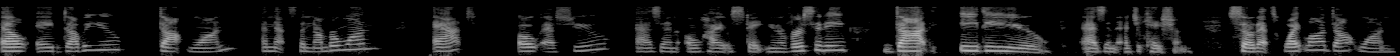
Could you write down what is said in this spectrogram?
L A W dot one, and that's the number one at OSU, as in Ohio State University, dot edu, as in education. So that's whitelaw dot one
